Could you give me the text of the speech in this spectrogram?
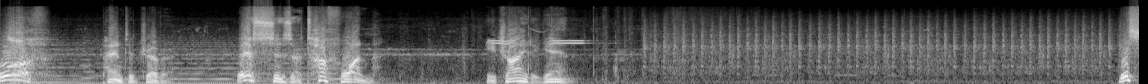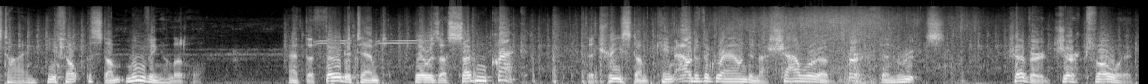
Oof! panted Trevor. This is a tough one. He tried again. This time he felt the stump moving a little. At the third attempt, there was a sudden crack. The tree stump came out of the ground in a shower of earth and roots. Trevor jerked forward,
